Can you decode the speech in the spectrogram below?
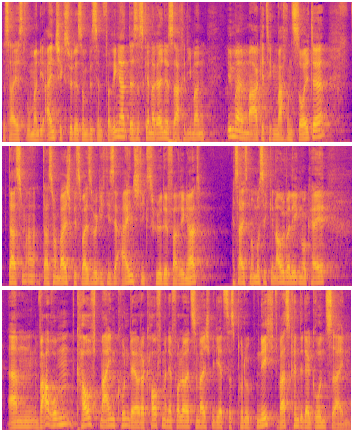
Das heißt, wo man die Einstiegshürde so ein bisschen verringert. Das ist generell eine Sache, die man immer im Marketing machen sollte, dass man, dass man beispielsweise wirklich diese Einstiegshürde verringert. Das heißt, man muss sich genau überlegen, okay, ähm, warum kauft mein Kunde oder kaufen meine Follower zum Beispiel jetzt das Produkt nicht? Was könnte der Grund sein?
